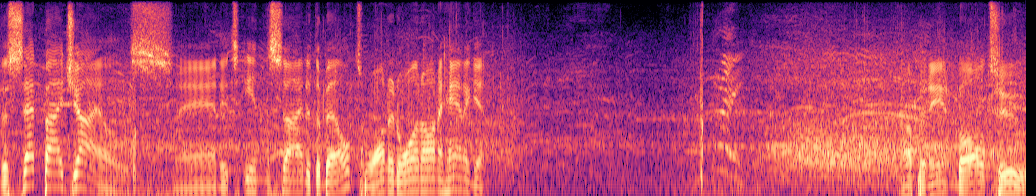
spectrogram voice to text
The set by Giles, and it's inside of the belt. One and one on Hanigan. Up and in, ball two.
